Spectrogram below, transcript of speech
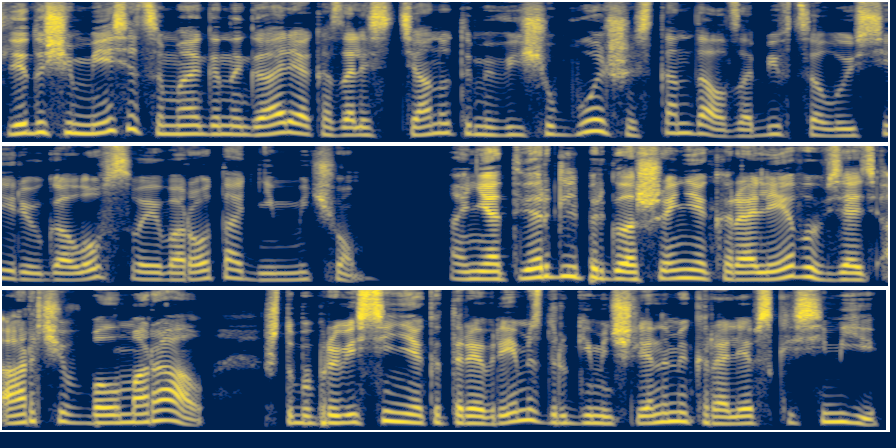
В следующем месяце Меган и Гарри оказались втянутыми в еще больший скандал, забив целую серию голов в свои ворота одним мечом. Они отвергли приглашение королевы взять Арчи в Балморал, чтобы провести некоторое время с другими членами королевской семьи,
